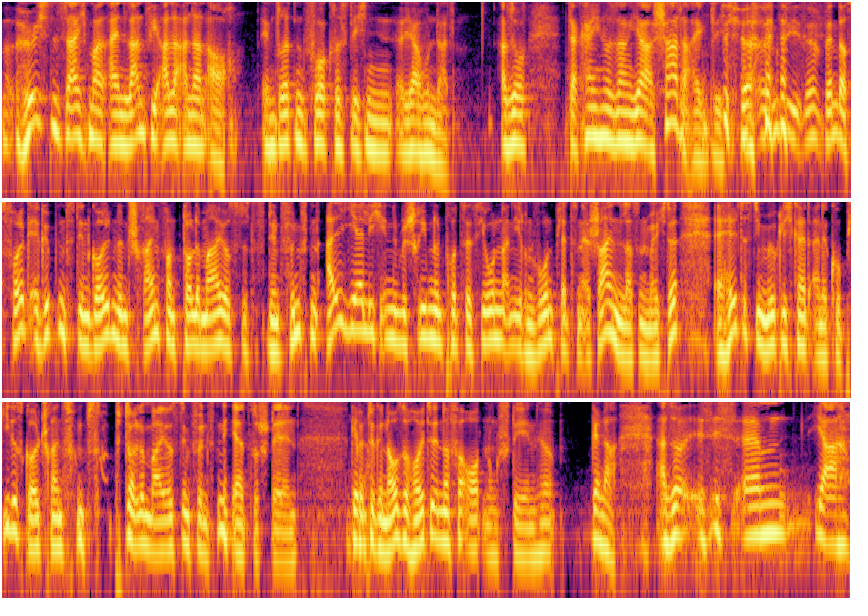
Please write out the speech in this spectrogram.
höchstens, sag ich mal, ein Land wie alle anderen auch im dritten vorchristlichen Jahrhundert. Also da kann ich nur sagen, ja, schade eigentlich. Ja, irgendwie, ne, wenn das Volk Ägyptens den goldenen Schrein von Ptolemaios V. alljährlich in den beschriebenen Prozessionen an ihren Wohnplätzen erscheinen lassen möchte, erhält es die Möglichkeit, eine Kopie des Goldschreins von Ptolemaios V. herzustellen. Genau. Könnte genauso heute in der Verordnung stehen, ja. Genau. Also es ist ähm, ja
